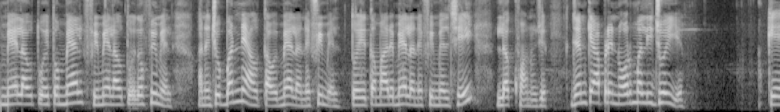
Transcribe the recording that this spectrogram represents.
મેલ આવતું હોય તો મેલ ફિમેલ આવતું હોય તો ફિમેલ અને જો બંને આવતા હોય મેલ અને ફિમેલ તો એ તમારે મેલ અને ફિમેલ છે એ લખવાનું છે. જેમ કે આપણે નોર્મલી જોઈએ કે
